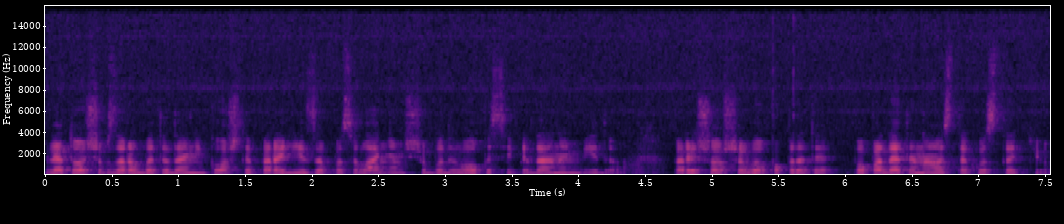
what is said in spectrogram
Для того, щоб заробити дані кошти, перейдіть за посиланням, що буде в описі під даним відео. Перейшовши, ви попадете, попадете на ось таку статтю.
